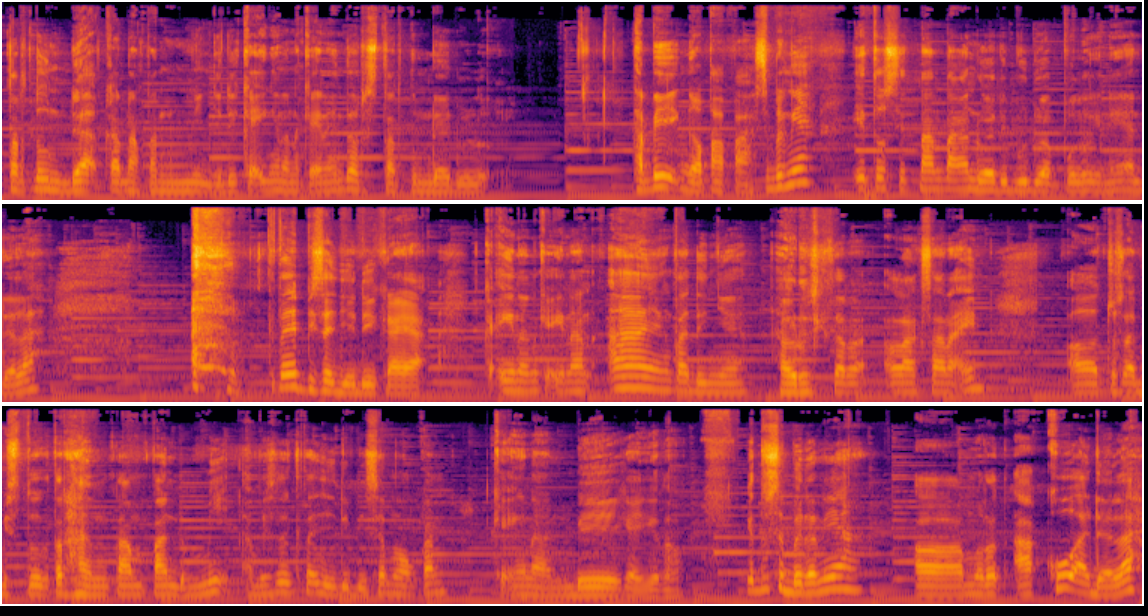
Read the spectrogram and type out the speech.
tertunda karena pandemi. Jadi keinginan-keinginan itu harus tertunda dulu. Tapi nggak apa-apa. Sebenarnya itu sih tantangan 2020 ini adalah kita bisa jadi kayak keinginan-keinginan A yang tadinya harus kita laksanain uh, terus abis itu terhantam pandemi abis itu kita jadi bisa melakukan keinginan B kayak gitu. Itu sebenarnya uh, menurut aku adalah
